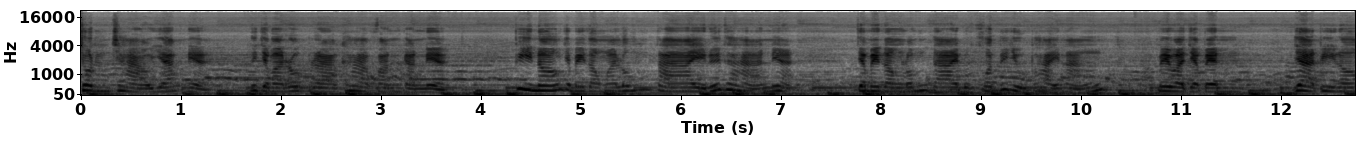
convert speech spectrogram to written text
ชนชาวยักษ์เนี่ยที่จะมารบราฆ่าฟันกันเนี่ยพี่น้องจะไม่ต้องมาล้มตายหรือทหารเนี่ยจะไม่ต้องล้มตายบุคคลที่อยู่ภายหลัง ไม่ว่าจะเป็นญาติพี่น้อง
